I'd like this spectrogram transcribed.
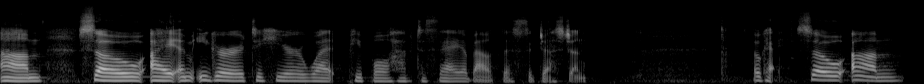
Um, so I am eager to hear what people have to say about this suggestion. Okay, so um,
